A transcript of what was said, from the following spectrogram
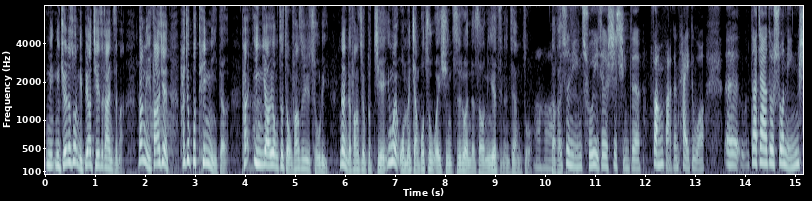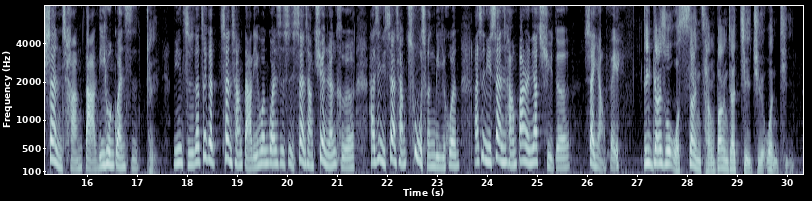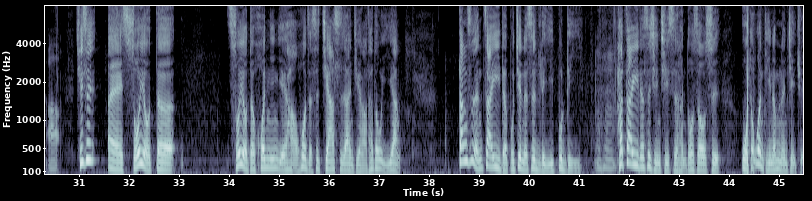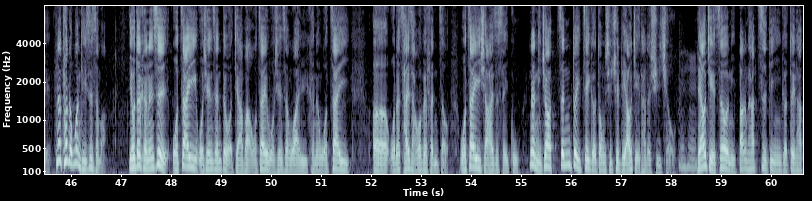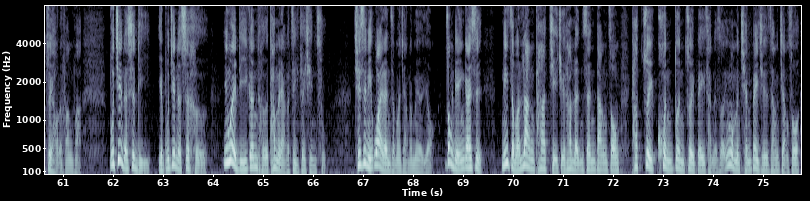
你你觉得说你不要接这个案子嘛？当你发现他就不听你的，他硬要用这种方式去处理，那你的方式就不接，因为我们讲不出唯心之论的时候，你也只能这样做。大概这是您处理这个事情的方法跟态度哦。呃，大家都说您擅长打离婚官司，嘿，你指的这个擅长打离婚官司是擅长劝人和，还是你擅长促成离婚，还是你擅长帮人家取得赡养费？应该说，我擅长帮人家解决问题。哦，其实，哎，所有的所有的婚姻也好，或者是家事案件也好，它都一样。当事人在意的，不见得是离不离。他在意的事情，其实很多时候是我的问题能不能解决。那他的问题是什么？有的可能是我在意我先生对我家暴，我在意我先生外遇，可能我在意，呃，我的财产会被分走，我在意小孩子谁顾。那你就要针对这个东西去了解他的需求。了解之后，你帮他制定一个对他最好的方法，不见得是离，也不见得是和，因为离跟和，他们两个自己最清楚。其实你外人怎么讲都没有用，重点应该是你怎么让他解决他人生当中他最困顿、最悲惨的时候。因为我们前辈其实常讲说，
